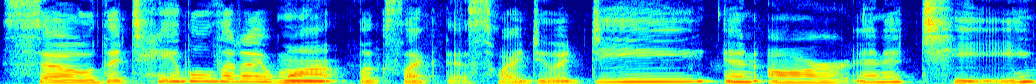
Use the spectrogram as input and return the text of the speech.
So the table that I want looks like this. So I do a D, an R, and a T.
